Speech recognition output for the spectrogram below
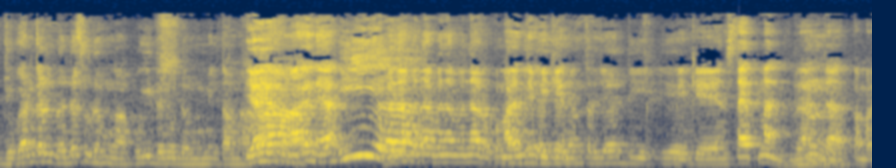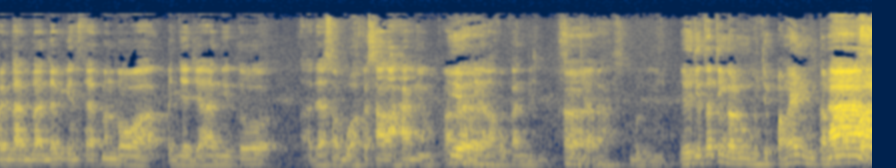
Juga kan Belanda sudah mengakui dan udah meminta maaf. Iya ya kemarin ya. Iya. Benar benar benar benar. Kemarin dia bikin yang terjadi. Iya. bikin statement Belanda pemerintahan Belanda bikin statement bahwa penjajahan itu ada sebuah kesalahan yang pernah Iya. dia lakukan di sejarah sebelumnya. Jadi kita tinggal nunggu Jepang aja minta Nah, maaf.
